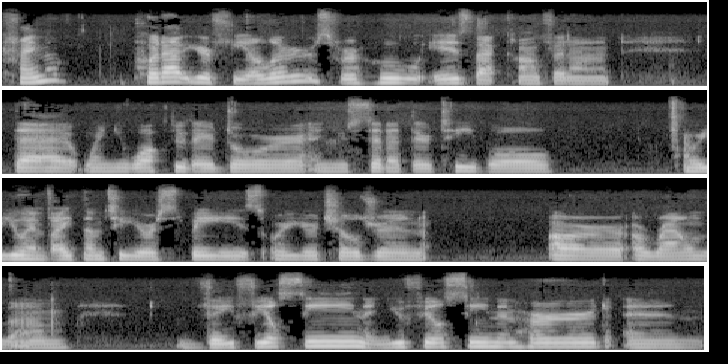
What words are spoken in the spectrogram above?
kind of put out your feelers for who is that confidant that when you walk through their door and you sit at their table or you invite them to your space or your children are around them they feel seen and you feel seen and heard. And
